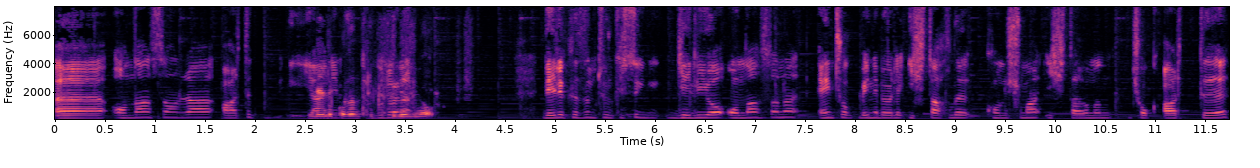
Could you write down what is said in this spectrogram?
Ee, ondan sonra artık yani Deli Kızın türküsü dönem- geliyor. Deli Kızın türküsü geliyor. Ondan sonra en çok beni böyle iştahlı konuşma iştahımın çok arttığı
